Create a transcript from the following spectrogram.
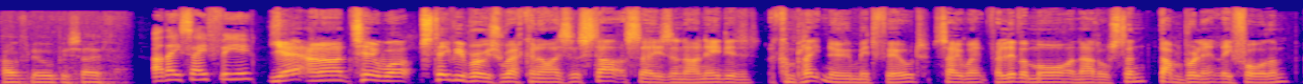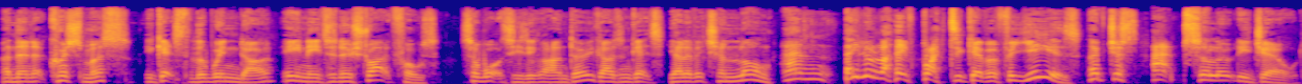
hopefully we'll be safe. Are they safe for you? Yeah, and I tell you what, Stevie Bruce recognised at the start of the season I needed a complete new midfield, so he went for Livermore and Huddleston, done brilliantly for them. And then at Christmas, he gets to the window, he needs a new strike force. So what's he going to do? He goes and gets Jelavic and Long, and they look like they've played together for years. They've just absolutely gelled.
